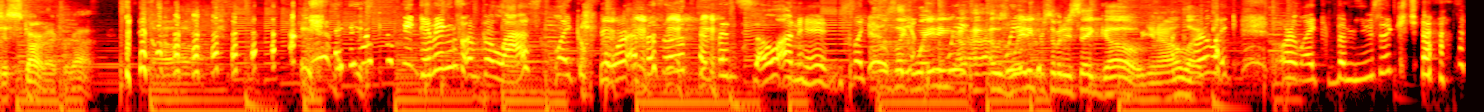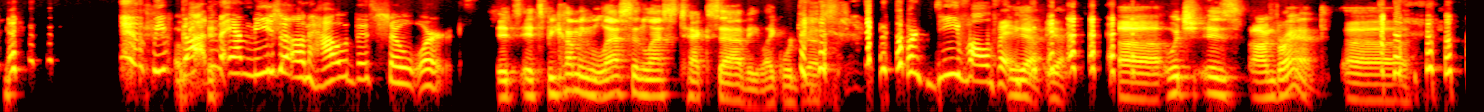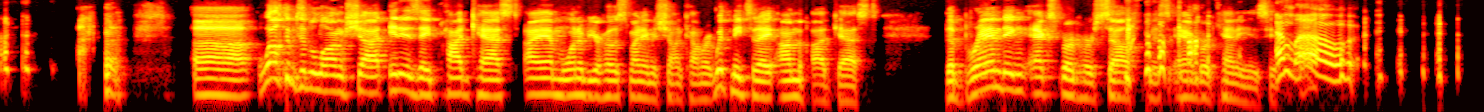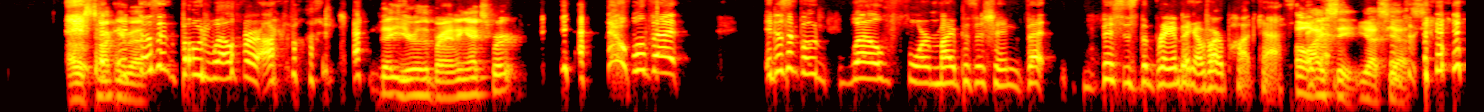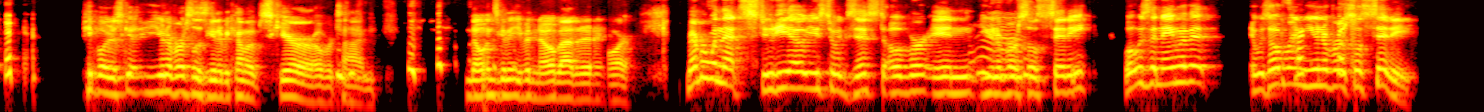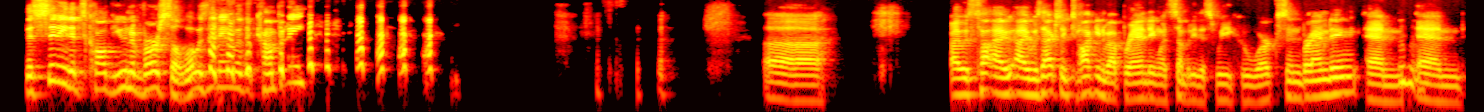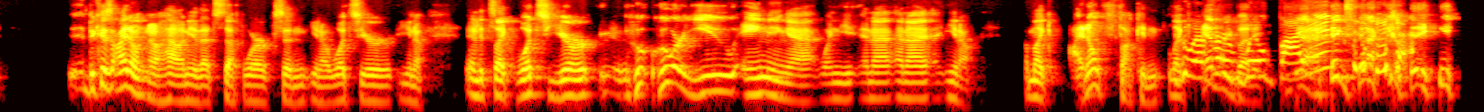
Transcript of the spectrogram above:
Just start. I forgot. Uh, I feel like the beginnings of the last like four episodes have been so unhinged. Like I was like we- waiting. we- I, I was we- waiting for somebody to say go. You know, like or like or like the music to happen. We've Okay. gotten amnesia on how this show works. it's it's becoming less and less tech savvy. Like we're just We're devolving. yeah yeah, uh, which is on brand. Uh, uh, welcome to the Long Shot. It is a podcast. I am one of your hosts. My name is Sean Conroy. With me today on the podcast, the branding expert herself, Miss Amber Kenny, is here. Hello. I was talking it about doesn't bode well for our podcast. that you're the branding expert. Yeah. Well, that it doesn't bode well for my position that this is the branding of our podcast. Oh, I see. Yes, yes. People are just going Universal is going to become obscure over time. no one's going to even know about it anymore. Remember when that studio used to exist over in Mm. Universal City? What was the name of it? It was over It's in Universal City. The city that's called Universal. What was the name of the company? uh I was ta- I, I was actually talking about branding with somebody this week who works in branding and Mhm. and because I don't know how any of that stuff works and you know what's your you know and it's like what's your who who are you aiming at when you and I and I you know I'm like I don't fucking like Whoever everybody. will buy yeah, it. exactly.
